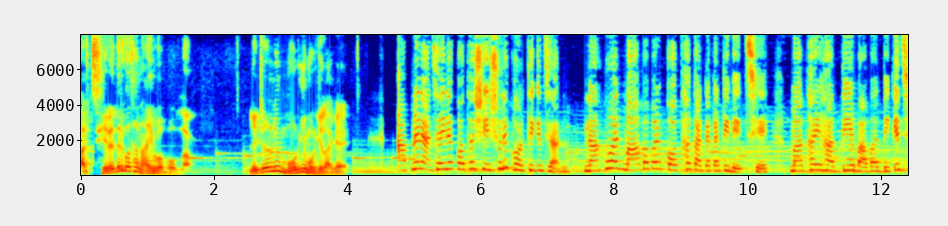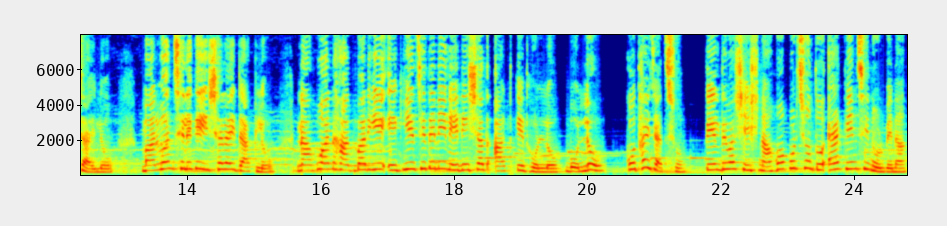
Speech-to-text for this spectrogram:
আর ছেলেদের কথা নাই বা বললাম। লিটারালি মুরগি মুরগি লাগে। আপনার আজাইরা কথা শেষ হলে ঘর থেকে যান। নাহুয়ান মা বাবার কথা কাটাকাটি দেখছে। মাথায় হাত দিয়ে বাবার দিকে চাইলো। মারওয়ান ছেলেকে ইশারায় ডাকলো। নাহুয়ান হাত বাড়িয়ে এগিয়ে যেতে নিলে নিষাদ আটকে ধরলো। বলল, কোথায় যাচ্ছ? তেল দেওয়া শেষ না হওয়া পর্যন্ত এক ইঞ্চি নড়বে না।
